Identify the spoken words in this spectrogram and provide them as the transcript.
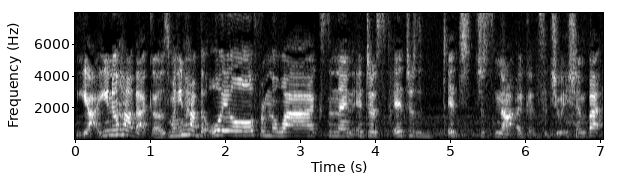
yeah, you know how that goes. When you have the oil from the wax and then it just, it just, it's just not a good situation. But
